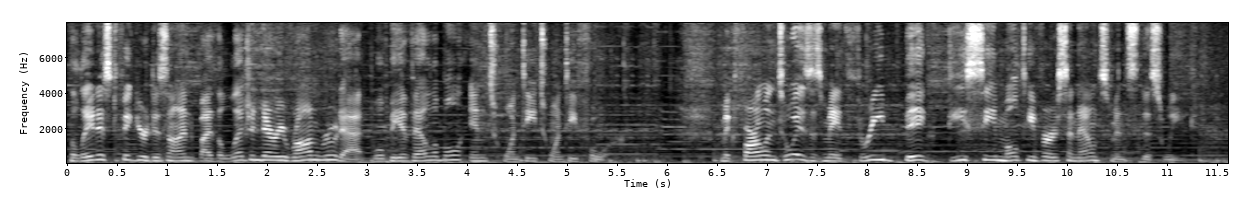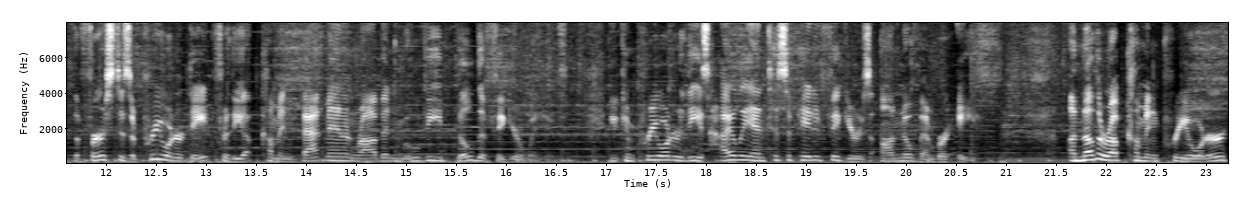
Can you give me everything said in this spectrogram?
The latest figure designed by the legendary Ron Rudat will be available in 2024. McFarlane Toys has made three big DC multiverse announcements this week. The first is a pre order date for the upcoming Batman and Robin movie Build a Figure Wave. You can pre order these highly anticipated figures on November 8th. Another upcoming pre order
